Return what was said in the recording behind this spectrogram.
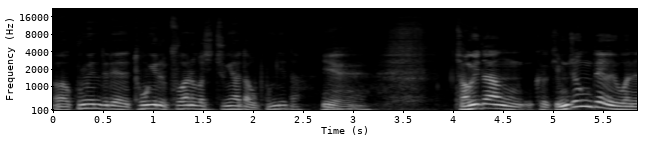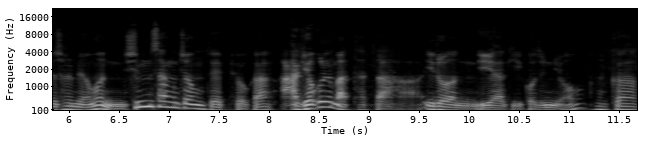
어, 국민들의 동의를 구하는 것이 중요하다고 봅니다. 예. 정의당 그 김종대 의원의 설명은 심상정 대표가 악역을 맡았다 이런 이야기거든요. 그러니까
